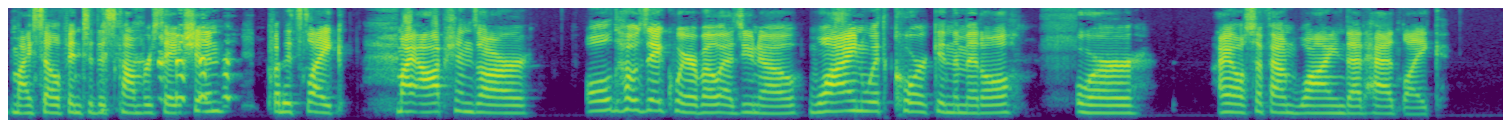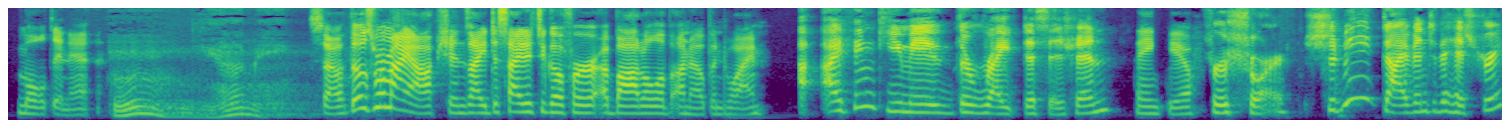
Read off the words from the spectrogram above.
myself into this conversation. but it's like my options are old Jose Cuervo, as you know, wine with cork in the middle, or I also found wine that had like mold in it. Mmm, yummy. So those were my options. I decided to go for a bottle of unopened wine. I- I think you made the right decision Thank you. for sure. Should we dive into the history?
